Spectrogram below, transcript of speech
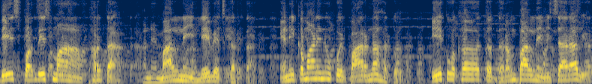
દેશ પરદેશમાં ફરતા અને માલની લેવેચ કરતા. એની કમાણીનો કોઈ પાર ન હતો. એક વખત ધર્મપાલને વિચાર આવ્યો,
